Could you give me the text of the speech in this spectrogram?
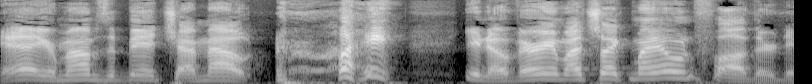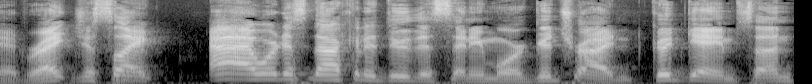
yeah, your mom's a bitch. I'm out. like, you know, very much like my own father did, right? Just like, ah, we're just not going to do this anymore. Good try. Good game, son.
